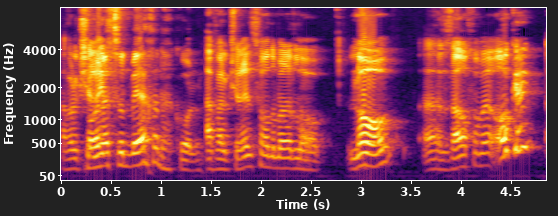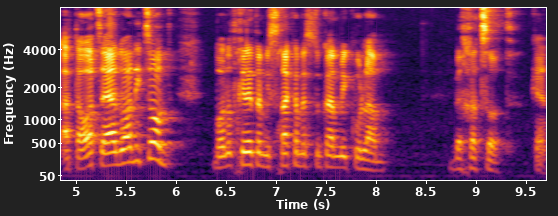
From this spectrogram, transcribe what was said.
אבל כשריינס- נצוד ביחד הכל. אבל כשריינספורד אומרת לו לא אז זרוף אומר אוקיי אתה או הצייד או הניצוד בוא נתחיל את המשחק המסוכן מכולם. בחצות. כן.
